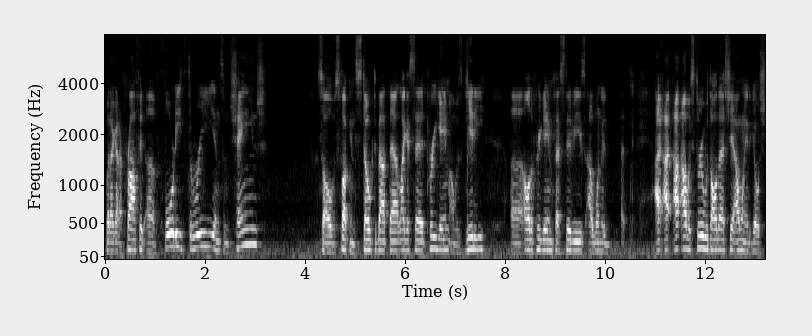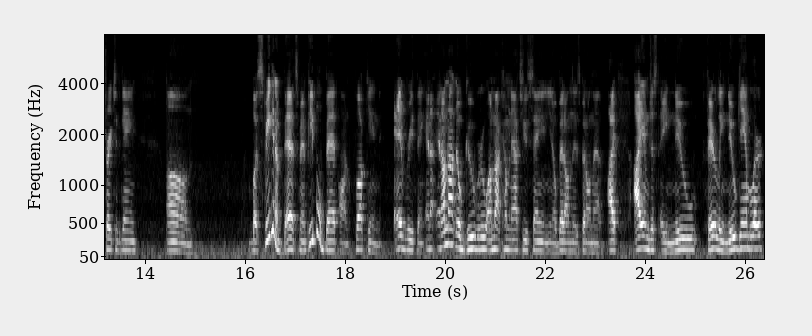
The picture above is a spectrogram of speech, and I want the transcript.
but I got a profit of 43 and some change. So I was fucking stoked about that. Like I said, pregame, I was giddy. Uh, all the pregame festivities, I wanted. I, I I was through with all that shit. I wanted to go straight to the game. Um, but speaking of bets, man, people bet on fucking everything. And, and I'm not no guru. I'm not coming at you saying, you know, bet on this, bet on that. I I am just a new, fairly new gambler.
